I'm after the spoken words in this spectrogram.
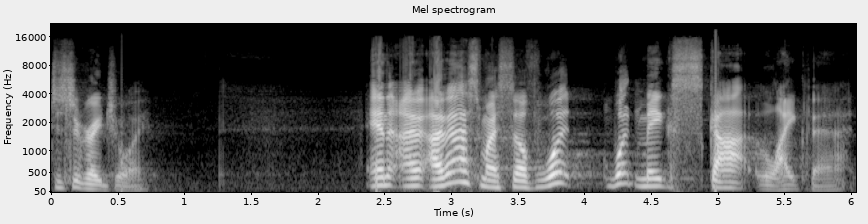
just a great joy. And I, I've asked myself, what, what makes Scott like that?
